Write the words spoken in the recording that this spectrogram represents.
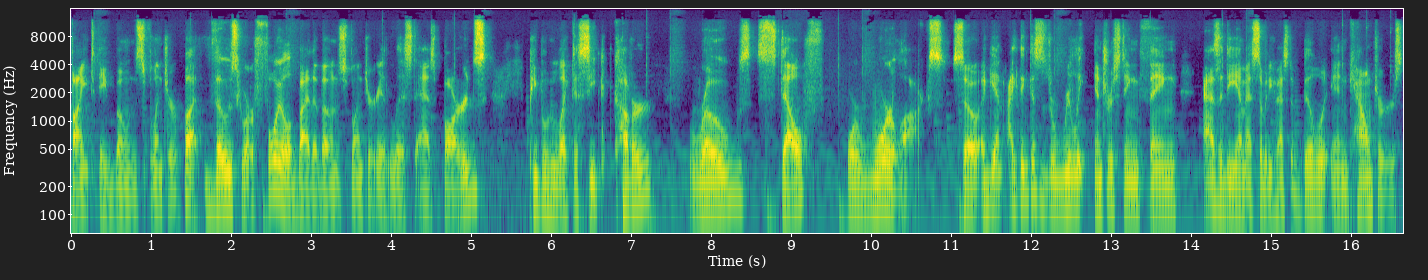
fight a bone splinter. But those who are foiled by the bone splinter, it lists as bards, people who like to seek cover, rogues, stealth, or warlocks. So again, I think this is a really interesting thing as a DM, as somebody who has to build encounters.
